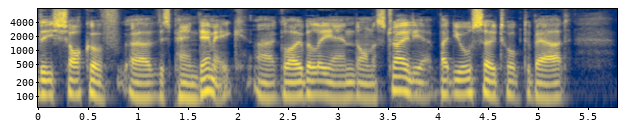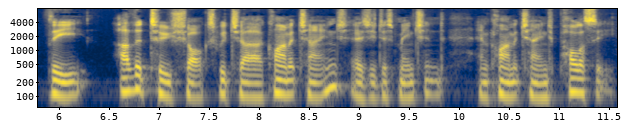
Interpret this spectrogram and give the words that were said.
the shock of uh, this pandemic uh, globally and on Australia, but you also talked about the other two shocks, which are climate change, as you just mentioned, and climate change policy.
